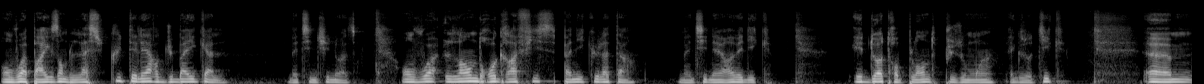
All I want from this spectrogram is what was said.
On voit par exemple la scutellaire du Baïkal, médecine chinoise. On voit l'andrographis paniculata, médecine ayurvédique. Et d'autres plantes plus ou moins exotiques. Euh,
